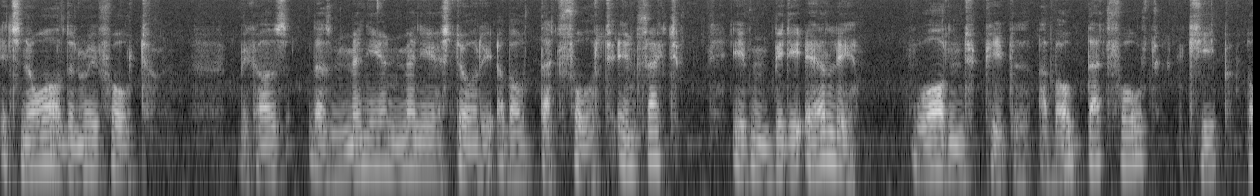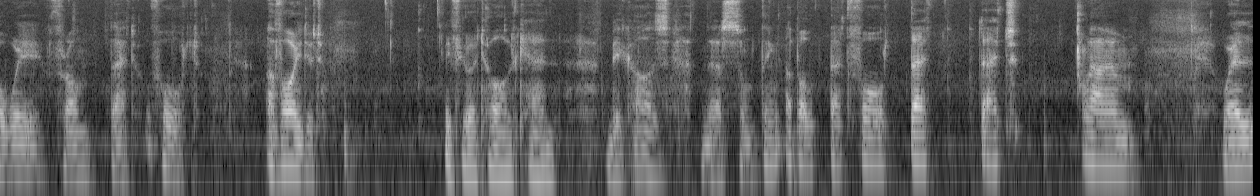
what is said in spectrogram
it's no ordinary fort because there's many and many a story about that fort. In fact, even Biddy Early warned people about that fort. Keep away from that fort. Avoid it if you at all can, because there's something about that fort that that um well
